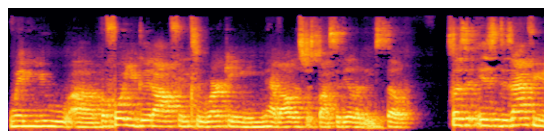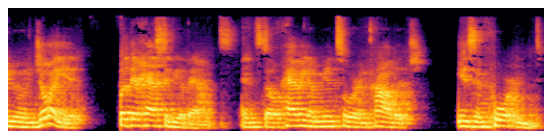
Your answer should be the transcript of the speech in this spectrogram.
when you uh, before you get off into working and you have all this responsibility. So so it's, it's designed for you to enjoy it, but there has to be a balance. And so having a mentor in college is important.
